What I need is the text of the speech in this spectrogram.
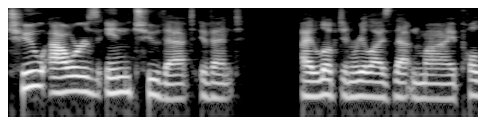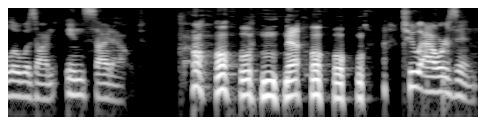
two hours into that event. I looked and realized that my polo was on inside out. Oh no. Two hours in,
